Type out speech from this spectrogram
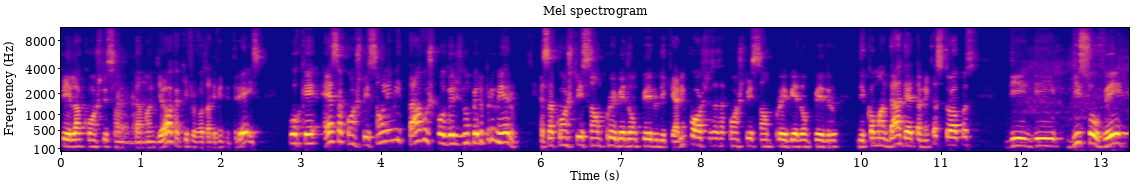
pela Constituição da Mandioca, que foi votada em 23, porque essa Constituição limitava os poderes de Dom Pedro I. Essa Constituição proibia Dom Pedro de criar impostos, essa Constituição proibia Dom Pedro de comandar diretamente as tropas, de, de dissolver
